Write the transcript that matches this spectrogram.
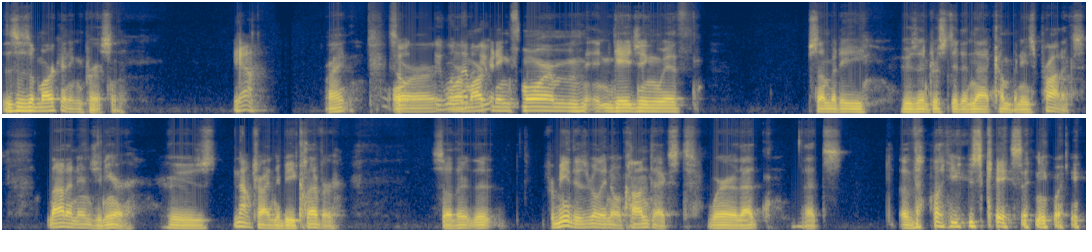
This is a marketing person. Yeah. Right. So or or a marketing it, form engaging with somebody who's interested in that company's products, not an engineer who's no. trying to be clever. So there, the, for me, there's really no context where that that's a valid use case anyway.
